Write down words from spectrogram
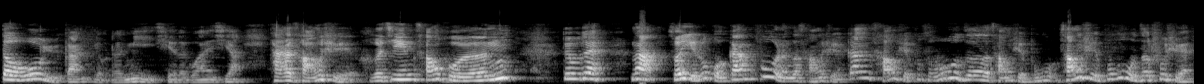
都与肝有着密切的关系啊？它还藏血和精藏魂，对不对？那所以如果肝不能够藏血，肝藏血不足则藏血不固，藏血不固则出血，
